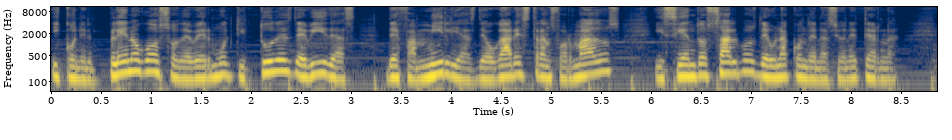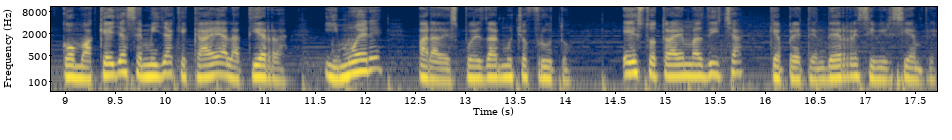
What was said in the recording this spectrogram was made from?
y con el pleno gozo de ver multitudes de vidas, de familias, de hogares transformados y siendo salvos de una condenación eterna como aquella semilla que cae a la tierra y muere para después dar mucho fruto. Esto trae más dicha que pretender recibir siempre.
